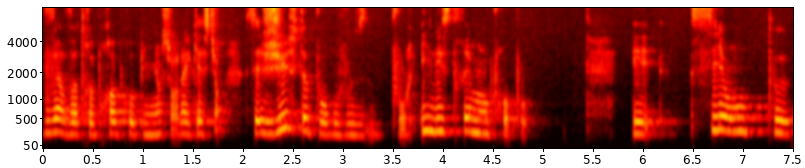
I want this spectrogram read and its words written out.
vous faire votre propre opinion sur la question. C'est juste pour, vous, pour illustrer mon propos. Et si on peut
